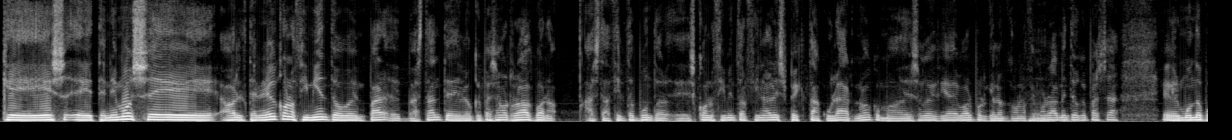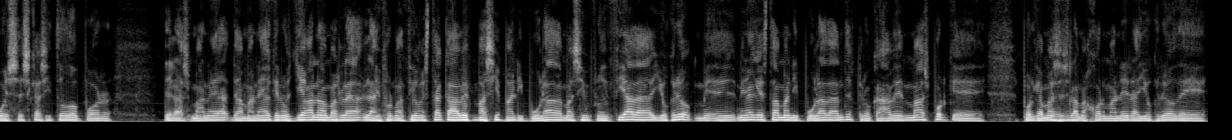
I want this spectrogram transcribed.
que es eh, tenemos eh, al tener el conocimiento en bastante de lo que pasa en otros lados, bueno, hasta cierto punto es conocimiento al final espectacular, ¿no? Como eso que decía Debord, porque lo que conocemos mm. realmente lo que pasa en el mundo, pues es casi todo por de, las maneras de la manera que nos llega, nada más la, información está cada vez más manipulada, más influenciada. Yo creo, mira que está manipulada antes, pero cada vez más porque, porque además es la mejor manera, yo creo, de,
